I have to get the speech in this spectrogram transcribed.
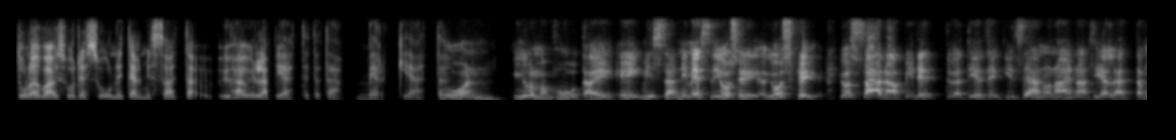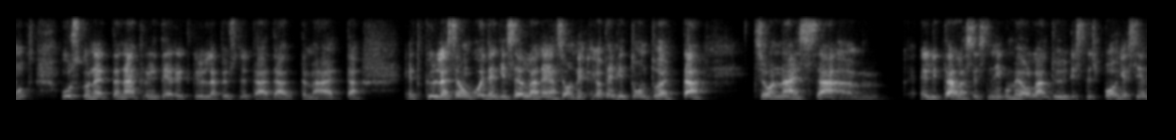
tulevaisuuden suunnitelmissa, että yhä ylläpidätte tätä merkkiä? Että... On, ilman muuta. Ei, ei missään nimessä, jos, ei, jos, ei, jos saadaan pidettyä, tietenkin sehän on aina siellä, että, mutta uskon, että nämä kriteerit kyllä pystytään täyttämään. Että, että kyllä se on kuitenkin sellainen, ja se on jotenkin tuntuu, että se on näissä Eli tällaisissa, niin kuin me ollaan yhdistyspohjaisia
